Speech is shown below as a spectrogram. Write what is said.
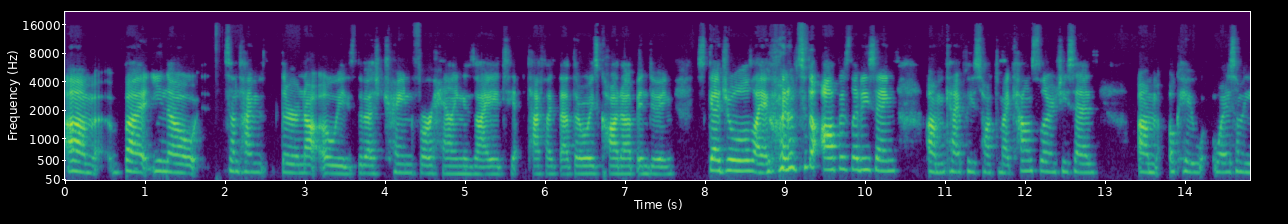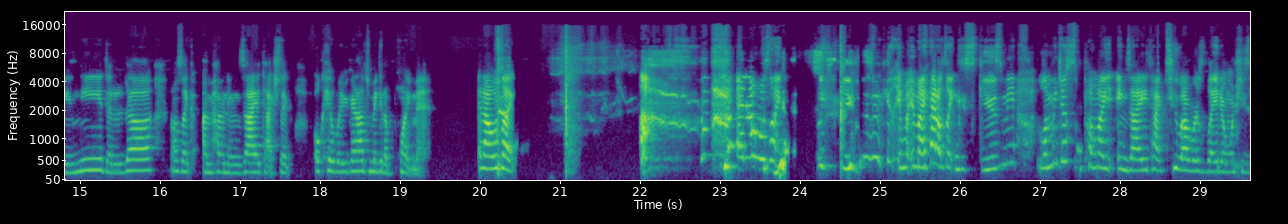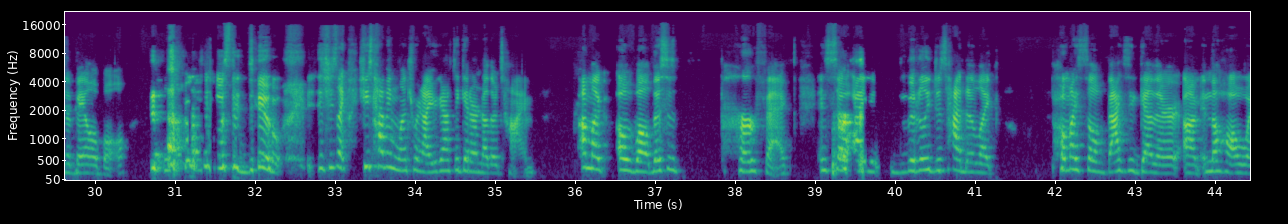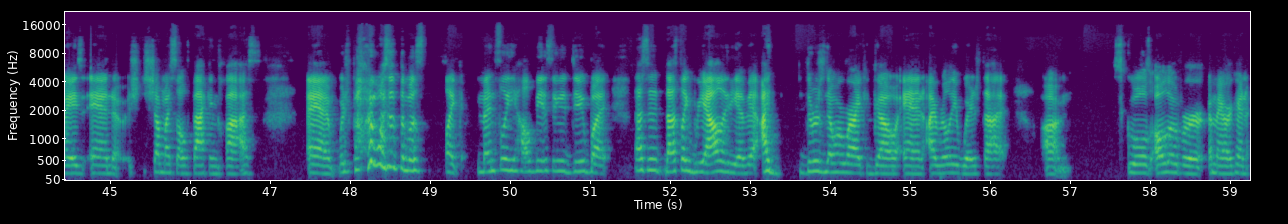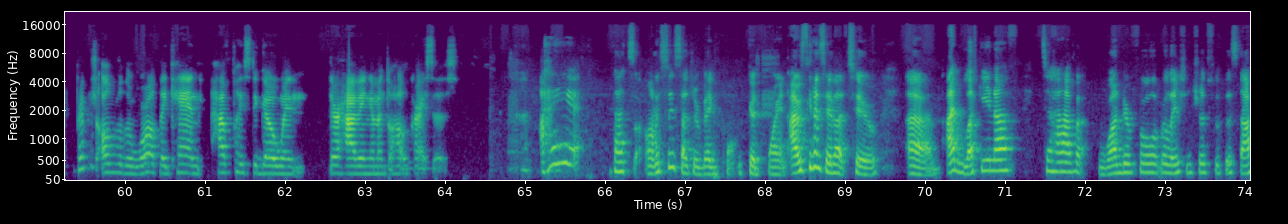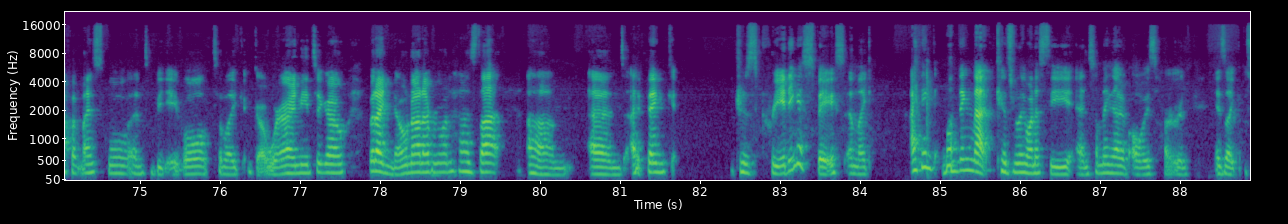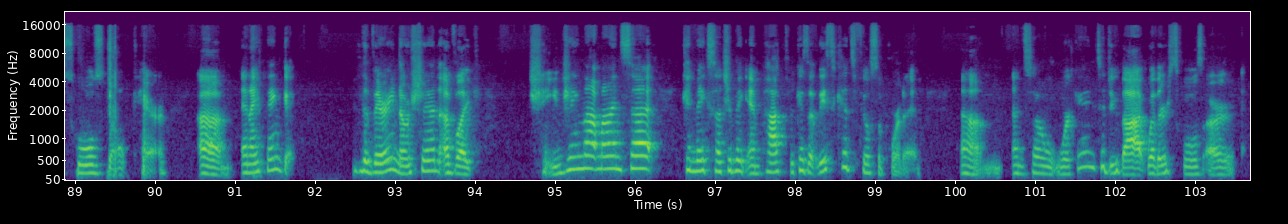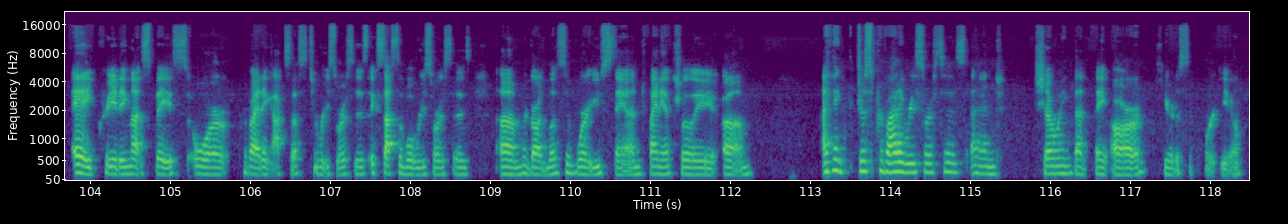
um, but you know, sometimes they're not always the best trained for handling anxiety attacks like that. They're always caught up in doing schedules. I went up to the office lady saying, um, "Can I please talk to my counselor?" And she said, um, okay, what is something you need? Da da da. I was like, I'm having an anxiety attack. She's like, okay, well, you're gonna have to make an appointment. And I was like, and I was like, excuse me. In my, in my, head, I was like, excuse me. Let me just put my anxiety attack two hours later when she's available. what am I supposed to do? She's like, she's having lunch right now. You're gonna have to get her another time. I'm like, oh well, this is perfect. And so I literally just had to like put myself back together um, in the hallways and shove myself back in class, and which probably wasn't the most like mentally healthiest thing to do, but that's it. That's like reality of it. I there was nowhere where I could go, and I really wish that um, schools all over America and pretty much all over the world they can have a place to go when they're having a mental health crisis. I that's honestly such a big point, good point. I was gonna say that too. Um, I'm lucky enough to have wonderful relationships with the staff at my school and to be able to like go where I need to go. But I know not everyone has that. Um, and I think just creating a space and like, I think one thing that kids really want to see and something that I've always heard is like schools don't care. Um, and I think the very notion of like changing that mindset can make such a big impact because at least kids feel supported. Um, and so working to do that, whether schools are a creating that space or providing access to resources, accessible resources, um, regardless of where you stand financially. Um, I think just providing resources and showing that they are here to support you.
